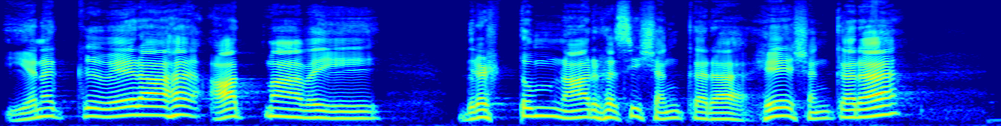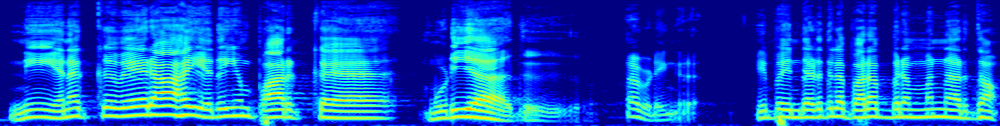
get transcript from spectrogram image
எனக்கு வேறாக ஆத்மாவை திரஷ்டும் நார்ஹசி சங்கர. ஹே சங்கர நீ எனக்கு வேறாக எதையும் பார்க்க முடியாது. அப்படிங்கிற இப்போ இந்த இடத்துல பரபிரம்மன் அர்த்தம்.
